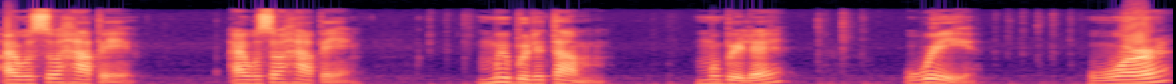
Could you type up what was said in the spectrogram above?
I was so happy. I was so happy. Мы были там. Мы были. We were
